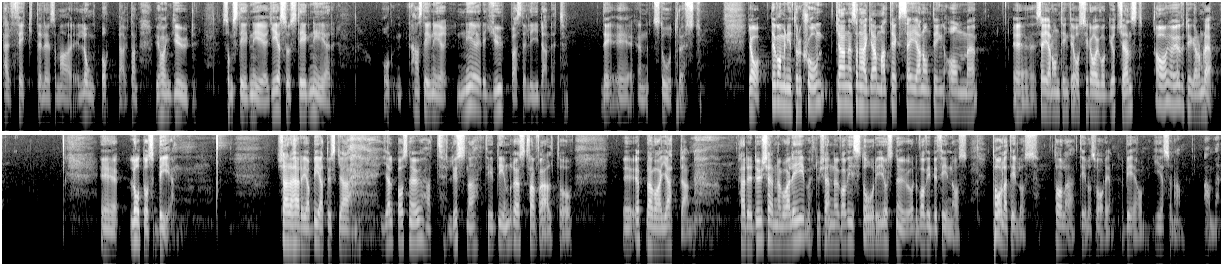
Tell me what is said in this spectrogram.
perfekt eller som är långt borta, utan vi har en Gud som steg ner. Jesus steg ner och han steg ner, ner i det djupaste lidandet. Det är en stor tröst. Ja, det var min introduktion. Kan en sån här gammal text säga någonting, om, eh, eh säga någonting till oss idag i vår gudstjänst? Ja, jag är övertygad om det. Eh, låt oss be. Kära Herre, jag ber att du ska hjälpa oss nu att lyssna till din röst framför allt och eh, öppna våra hjärtan. Herre, du känner våra liv, du känner vad vi står i just nu och var vi befinner oss. Tala till oss, tala till oss var och en. Det ber jag om i Jesu namn. Amen.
